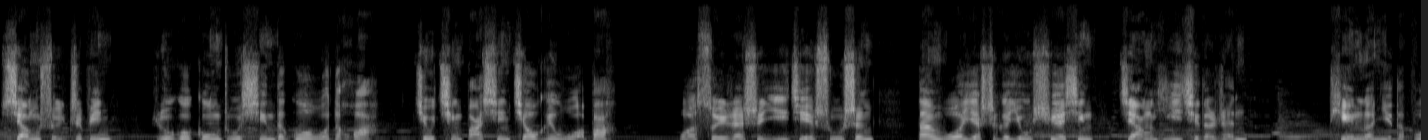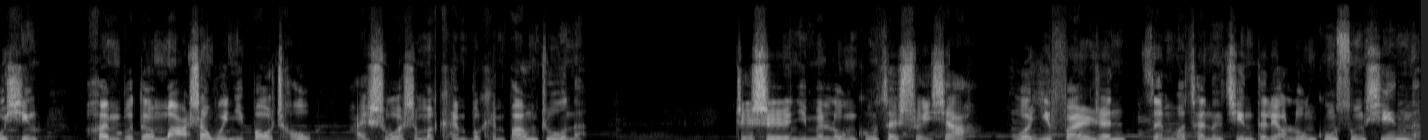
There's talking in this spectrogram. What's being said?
湘水之滨。如果公主信得过我的话，就请把信交给我吧。我虽然是一介书生，但我也是个有血性、讲义气的人。听了你的不幸，恨不得马上为你报仇。”还说什么肯不肯帮助呢？只是你们龙宫在水下，我一凡人怎么才能进得了龙宫送信呢？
